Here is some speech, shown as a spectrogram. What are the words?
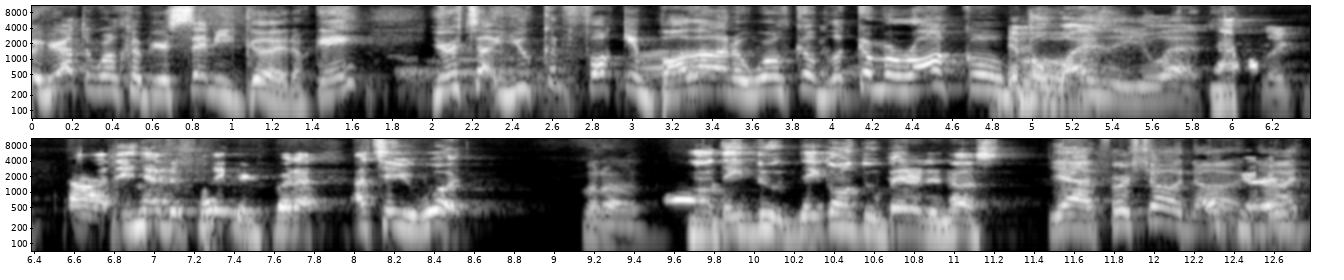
if you're at the World Cup, you're semi good, okay? You're t- you can fucking ball out at a World Cup. Look at Morocco, bro. Yeah, but why is the US? Like Nah, they had the players, but uh, I tell you what, Hold on. uh, they do. They gonna do better than us. Yeah, for sure. No, Okay. no, I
